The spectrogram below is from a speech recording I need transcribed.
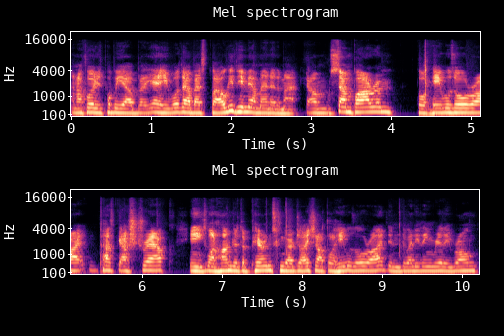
and I thought he was probably our. But yeah, he was our best player. I'll give him our man of the match. Um, Sam Byram thought he was all right. Pascal Struijk in his 100th appearance. Congratulations. I thought he was all right. Didn't do anything really wrong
